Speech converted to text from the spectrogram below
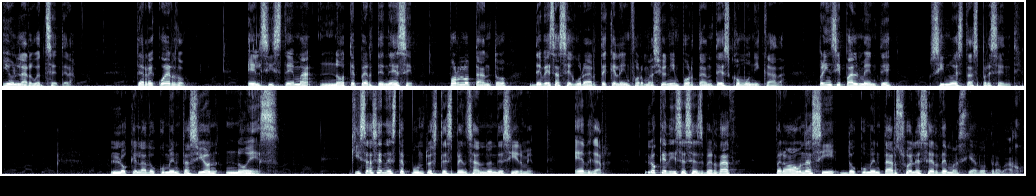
y un largo etcétera. Te recuerdo, el sistema no te pertenece, por lo tanto, debes asegurarte que la información importante es comunicada, principalmente si no estás presente. Lo que la documentación no es. Quizás en este punto estés pensando en decirme, Edgar, lo que dices es verdad, pero aún así documentar suele ser demasiado trabajo,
